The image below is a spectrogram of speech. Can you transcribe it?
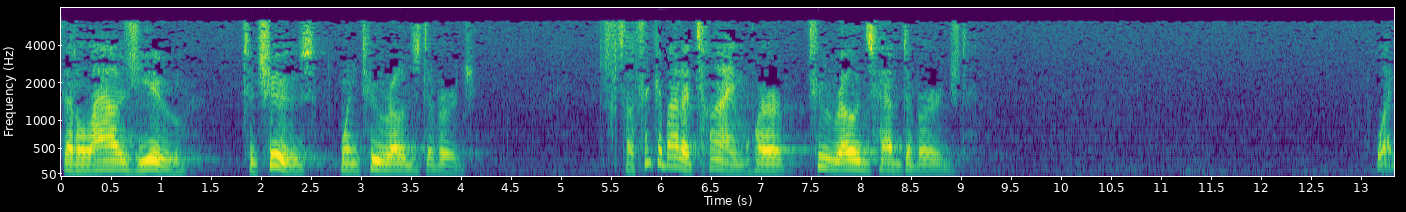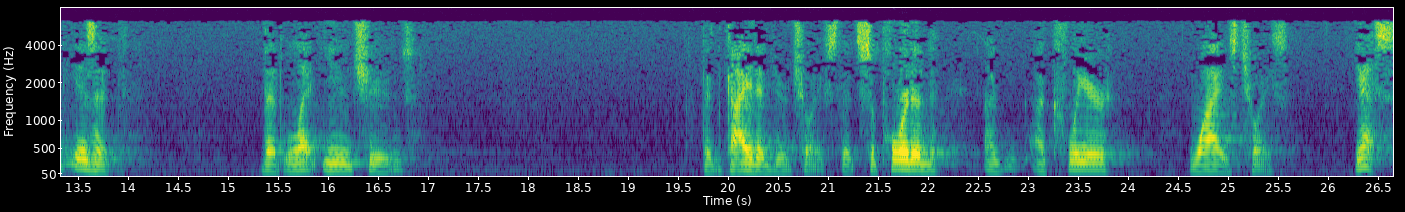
that allows you to choose when two roads diverge? So think about a time where two roads have diverged. What is it that let you choose? That guided your choice, that supported a, a clear, wise choice? Yes,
